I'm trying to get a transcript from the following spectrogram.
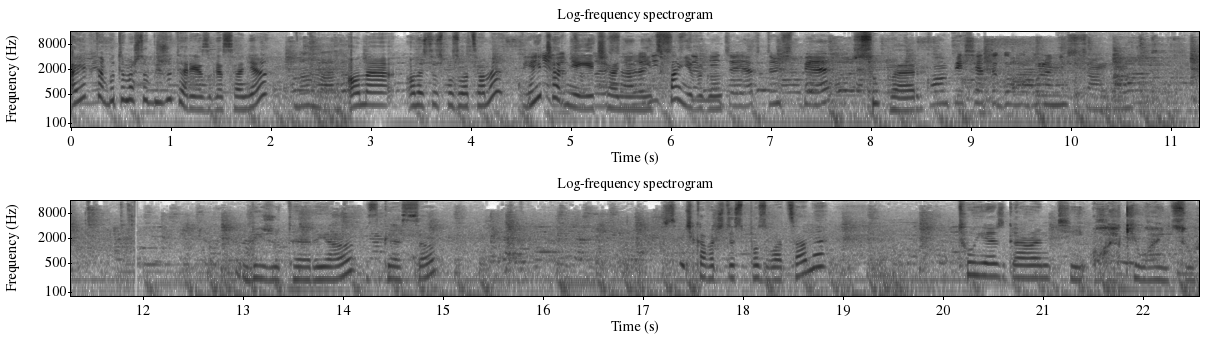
A jak tam, bo ty masz tą biżuterię z nie? No mam. Ona, one są pozłacane? Nie czarnieje wiem, co cię to jest, ale ani nic nic, fajnie wygląda. nie. Ja w tym śpię, Super. kąpię się, ja tego w ogóle nie ściągam. Biżuteria z Gesa. Jestem ciekawa, czy to jest pozłacane. Two years guarantee. O, jaki łańcuch.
